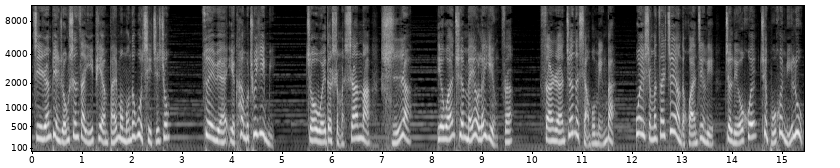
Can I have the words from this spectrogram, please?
几人便容身在一片白蒙蒙的雾气之中，最远也看不出一米。周围的什么山呐、石啊，也完全没有了影子。三人真的想不明白，为什么在这样的环境里，这刘辉却不会迷路。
